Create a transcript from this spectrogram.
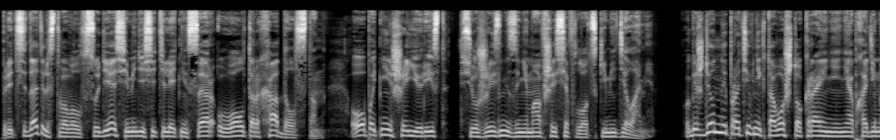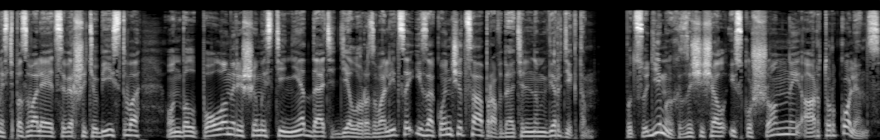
Председательствовал в суде 70-летний сэр Уолтер Хаддлстон, опытнейший юрист, всю жизнь занимавшийся флотскими делами. Убежденный противник того, что крайняя необходимость позволяет совершить убийство, он был полон решимости не дать делу развалиться и закончиться оправдательным вердиктом. Подсудимых защищал искушенный Артур Коллинз.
